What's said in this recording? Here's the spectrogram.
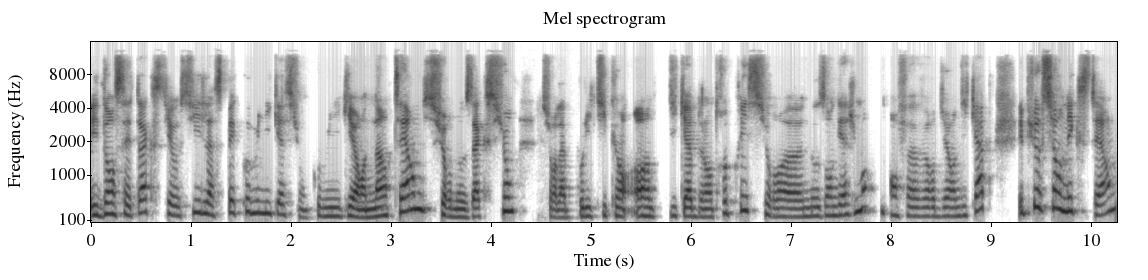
Et dans cet axe, il y a aussi l'aspect communication, communiquer en interne sur nos actions, sur la politique en handicap de l'entreprise, sur nos engagements en faveur du handicap, et puis aussi en externe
